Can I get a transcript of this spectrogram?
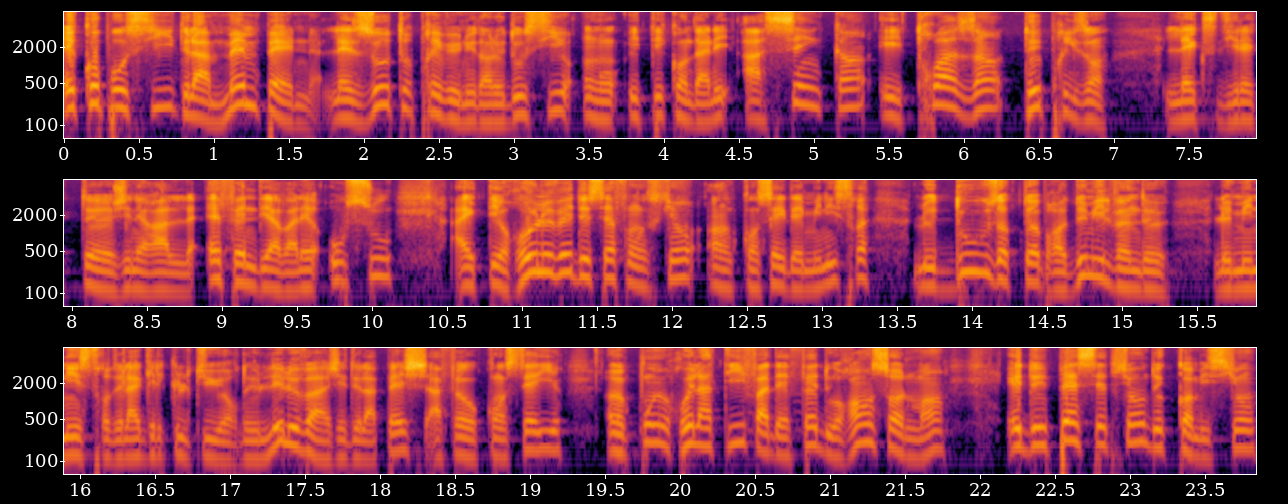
écope aussi de la même peine. Les autres prévenus dans le dossier ont été condamnés à 5 ans et 3 ans de prison. L'ex-directeur général FNDA Valère Oussou a été relevé de ses fonctions en Conseil des ministres le 12 octobre 2022. Le ministre de l'Agriculture, de l'Élevage et de la Pêche a fait au Conseil un point relatif à des faits de rançonnement et de perception de commission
